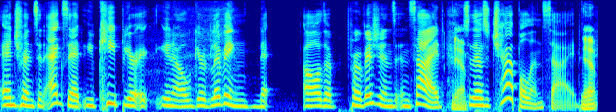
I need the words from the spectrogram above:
entrance and exit you keep your you know your living all the provisions inside Yeah. so there's a chapel inside Yep.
